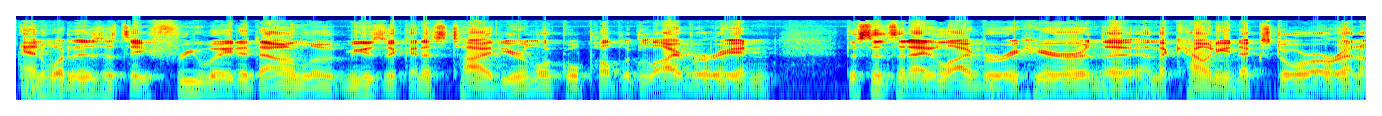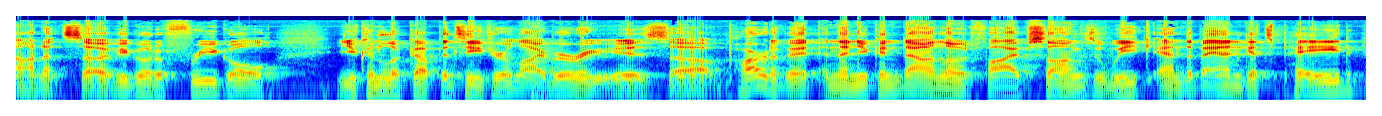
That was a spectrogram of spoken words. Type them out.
And what it is, it's a free way to download music, and it's tied to your local public library. And the Cincinnati Library here and the and the county next door are in on it. So if you go to Freegal, you can look up and see if your library is uh, part of it, and then you can download five songs a week, and the band gets paid.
